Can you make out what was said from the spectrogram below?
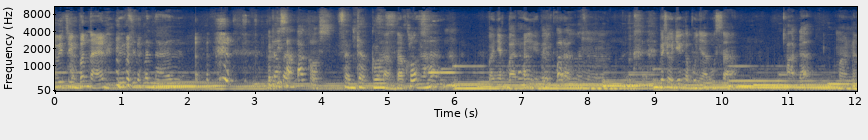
duit simpenan. duit simpenan Berarti Santa Claus. Santa Claus Santa Claus. Nah, Banyak barang gitu. Banyak barang. Besok aja nggak punya rusa. Ada. Mana?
